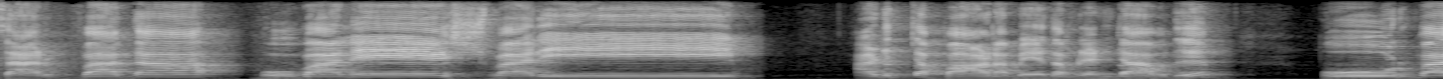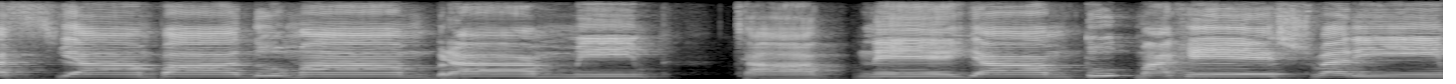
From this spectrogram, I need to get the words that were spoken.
சர்வதா புவனேஸ்வரி அடுத்த பாடபேதம் ரெண்டாவது பூர்வஸ்யாம் பாது மாம் பிராமி चाग्नेयां तु महेश्वरीं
